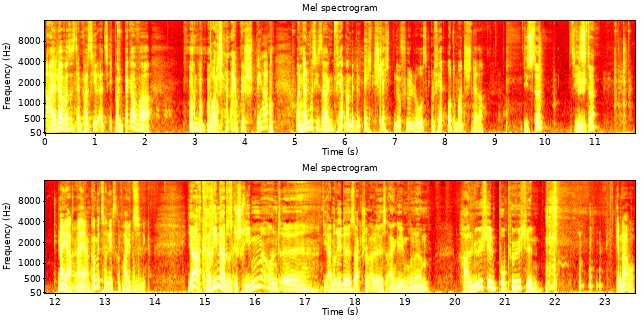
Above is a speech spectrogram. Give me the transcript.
Alter, was ist denn passiert, als ich beim Bäcker war? Haben die Deutschland abgesperrt? Und dann muss ich sagen, fährt man mit einem echt schlechten Gefühl los und fährt automatisch schneller. Siehste? Siehste? Naja, naja, kommen wir zur nächsten Frage, Mit- Dominik. Ja, Karina hat es geschrieben und äh, die Anrede sagt schon alles eigentlich im Grunde genommen. Hallöchen, Popöchen. Genau.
